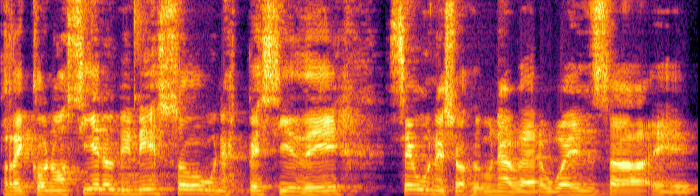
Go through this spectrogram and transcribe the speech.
reconocieron en eso una especie de, según ellos, una vergüenza eh,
